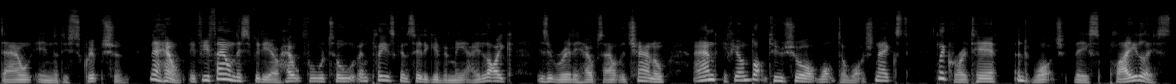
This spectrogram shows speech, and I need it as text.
down in the description. Now, if you found this video helpful at all, then please consider giving me a like as it really helps out the channel. And if you're not too sure what to watch next, click right here and watch this playlist.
